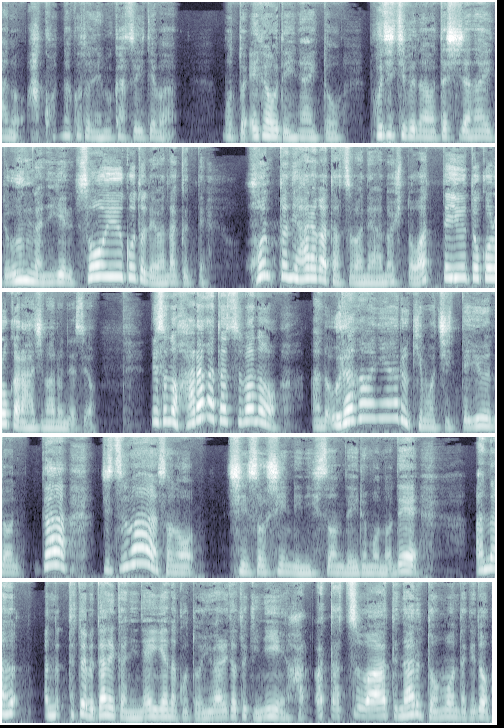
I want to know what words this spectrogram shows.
あの、あ、こんなことでムカついては、もっと笑顔でいないと、ポジティブな私じゃないと運が逃げる。そういうことではなくって、本当に腹が立つわね、あの人はっていうところから始まるんですよ。で、その腹が立つわの、あの、裏側にある気持ちっていうのが、実は、その、深層心理に潜んでいるもので、あの、あの、例えば誰かにね、嫌なことを言われた時に、腹が立つわーってなると思うんだけど、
